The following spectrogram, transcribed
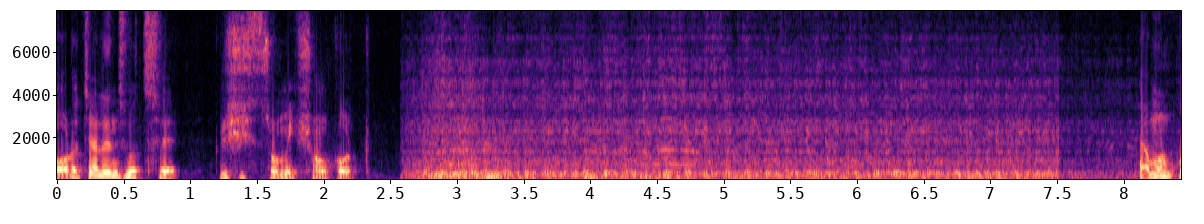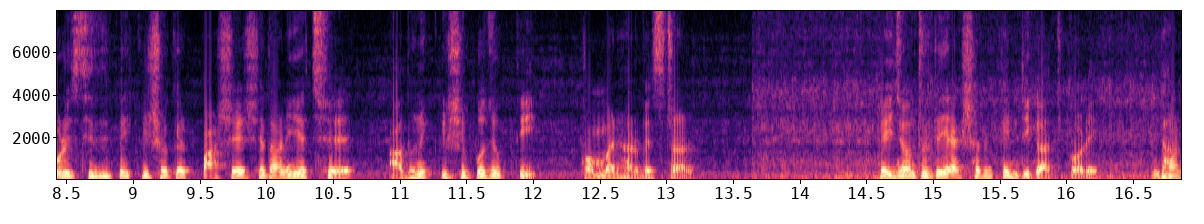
বড় চ্যালেঞ্জ হচ্ছে কৃষি শ্রমিক সংকট। এমন পরিস্থিতিতে কৃষকের পাশে এসে দাঁড়িয়েছে আধুনিক কৃষি প্রযুক্তি, কম্বাইন হারভেস্টার। এই যন্ত্রটি একসাথে তিনটি কাজ করে, ধান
